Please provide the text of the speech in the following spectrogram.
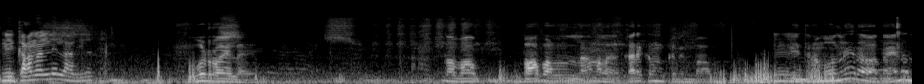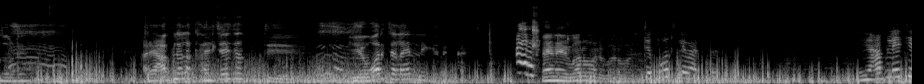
नाही कानाला नाही लागलं त्या गोड रॉयल आहे का बाप बाबाला आम्हाला कार्यक्रम करेन बाबा हे थांबवलं नाही राव आता आहे ना जोडी अरे आपल्याला खालच्या याच्यात ते- वरच्या लाईन नाही गेले नाही नाही बरोबर बरोबर ते पोचले वाटतं. हे आपल्या इथे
